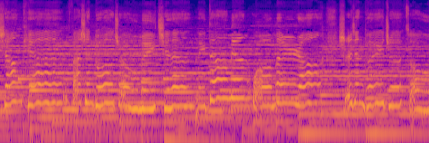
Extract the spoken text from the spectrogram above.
相片，发现多久没见你的面，我们让时间推着走。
